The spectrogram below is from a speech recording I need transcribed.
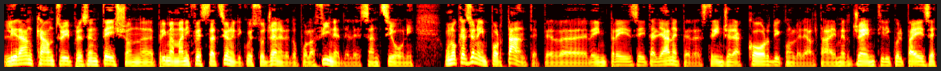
l'Iran Country Presentation, prima manifestazione di questo genere dopo la fine delle sanzioni. Un'occasione importante per le imprese italiane per stringere accordi con le realtà emergenti di quel paese.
